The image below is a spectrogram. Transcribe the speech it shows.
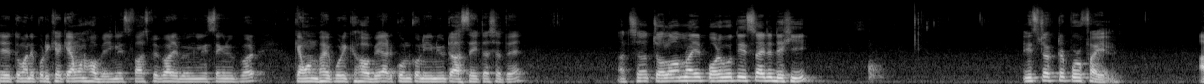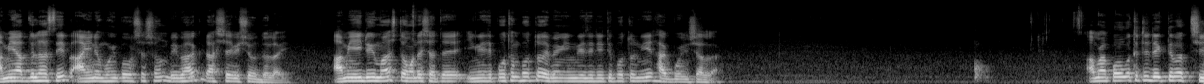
যে তোমাদের পরীক্ষা কেমন হবে ইংলিশ ফার্স্ট পেপার এবং ইংলিশ সেকেন্ড পেপার কেমনভাবে পরীক্ষা হবে আর কোন কোন ইউনিট আছে এটার সাথে। আচ্ছা চলো আমরা এর পরবর্তী স্লাইডে দেখি। ইনস্ট্রাক্টর প্রোফাইল আমি আব্দুল হাসিব, আইন ও ভূমি প্রশাসন বিভাগ, রাজশাহী বিশ্ববিদ্যালয়। আমি এই দুই মাস তোমাদের সাথে ইংরেজি প্রথম পত্র এবং ইংরেজি দ্বিতীয় পত্র নিয়ে থাকব ইনশাল্লাহ আমরা পরবর্তীতে দেখতে পাচ্ছি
